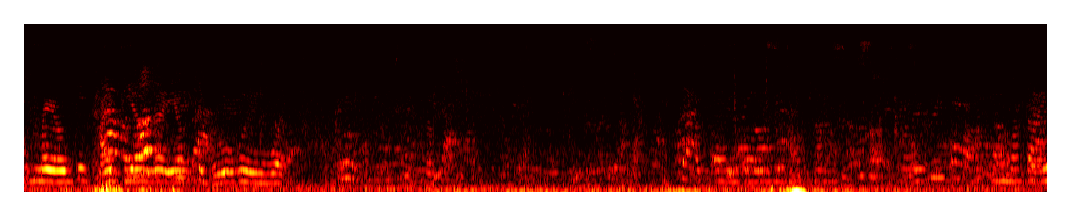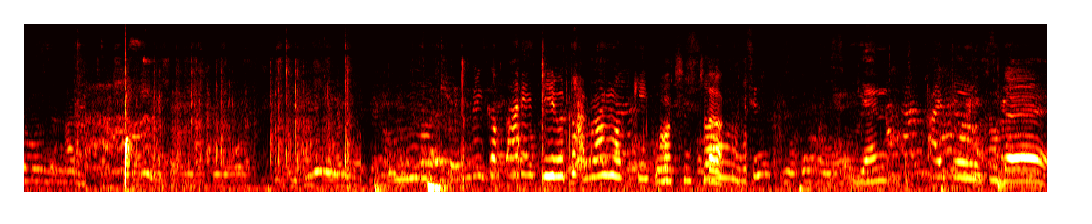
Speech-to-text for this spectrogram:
엄마 여기 달 비어서 이렇게 놀고 있는 거야. 엄마 나 이거 엄마 개미가 달아먹히고 아, 진짜? 얘 타이틀리크인데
